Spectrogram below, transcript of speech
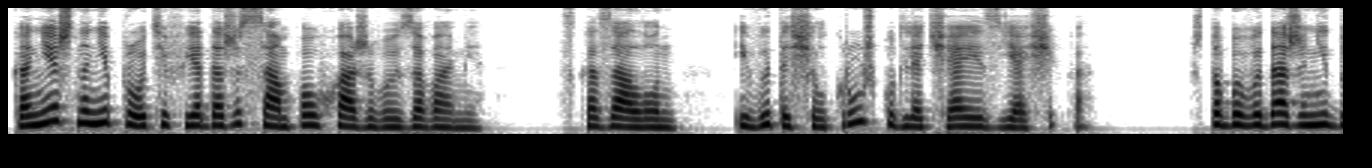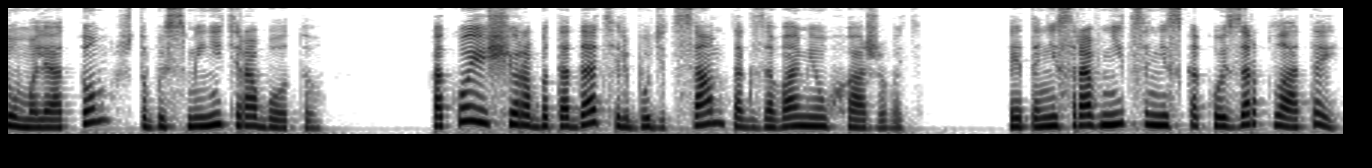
Конечно, не против, я даже сам поухаживаю за вами, сказал он и вытащил кружку для чая из ящика. Чтобы вы даже не думали о том, чтобы сменить работу. Какой еще работодатель будет сам так за вами ухаживать? Это не сравнится ни с какой зарплатой,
